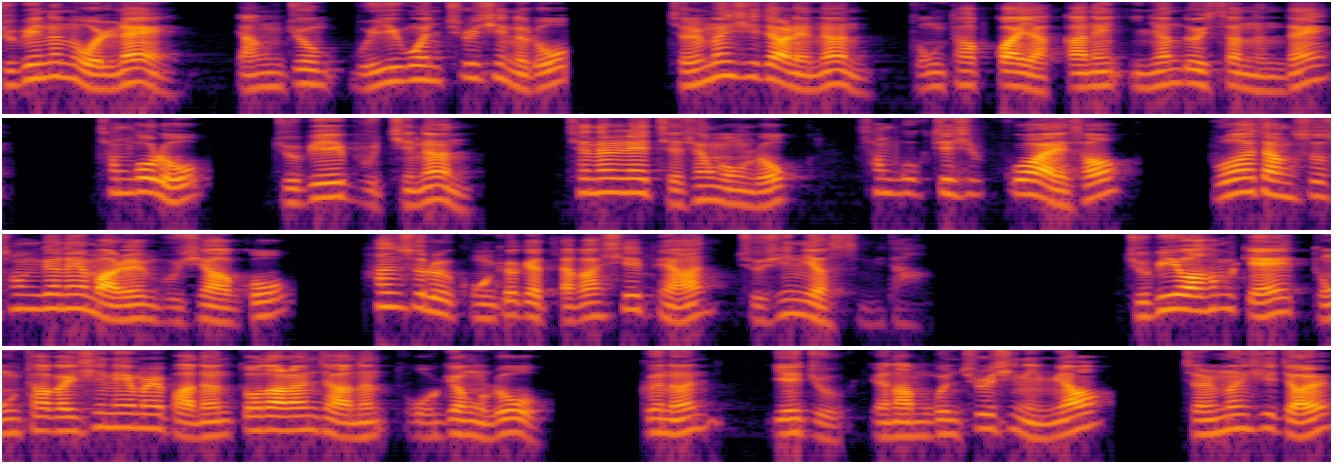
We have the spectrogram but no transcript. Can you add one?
주비는 원래 양주 무의원 출신으로 젊은 시절에는 동탁과 약간의 인연도 있었는데 참고로 주비의 부친은 채널내 재생 목록 삼국지 19화에서 부하장수 성견의 말을 무시하고 한수를 공격했다가 실패한 주신이었습니다. 주비와 함께 동탁의 신임을 받은 또 다른 자는 오경으로 그는 예주 연암군 출신이며 젊은 시절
